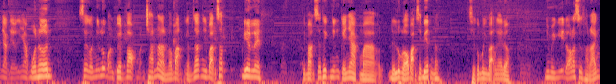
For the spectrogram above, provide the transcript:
nhạc nhạc buồn hơn. Sẽ có những lúc bạn tuyệt vọng, bạn chán nản và bạn cảm giác như bạn sắp điên lên. Thì bạn sẽ thích những cái nhạc mà đến lúc đó bạn sẽ biết thôi. Chỉ có mình bạn nghe được. Nhưng mình nghĩ đó là sự phản ánh.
